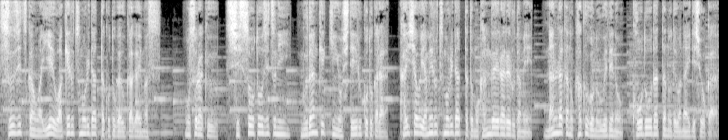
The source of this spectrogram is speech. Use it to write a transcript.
数日間は家を空けるつもりだったことが伺えます。おそらく失踪当日に無断欠勤をしていることから会社を辞めるつもりだったとも考えられるため何らかの覚悟の上での行動だったのではないでしょうか。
